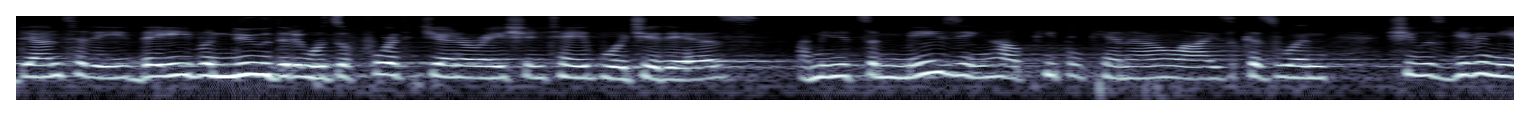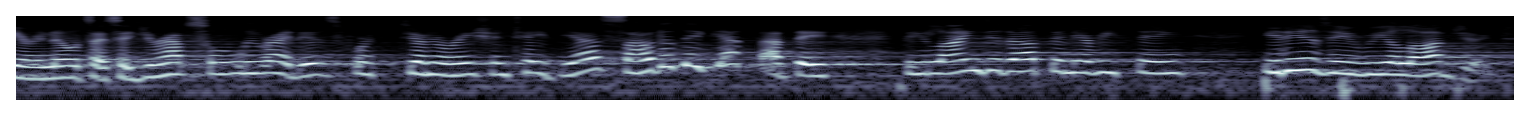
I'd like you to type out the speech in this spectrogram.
density. They even knew that it was a fourth generation tape, which it is. I mean, it's amazing how people can analyze, because when she was giving me her notes, I said, You're absolutely right, it is fourth generation tape. Yes, how did they get that? They, they lined it up and everything. It is a real object.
